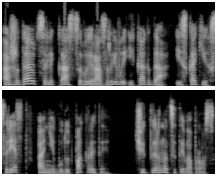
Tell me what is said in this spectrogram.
Ожидаются ли кассовые разрывы и когда, из каких средств они будут покрыты? Четырнадцатый вопрос.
